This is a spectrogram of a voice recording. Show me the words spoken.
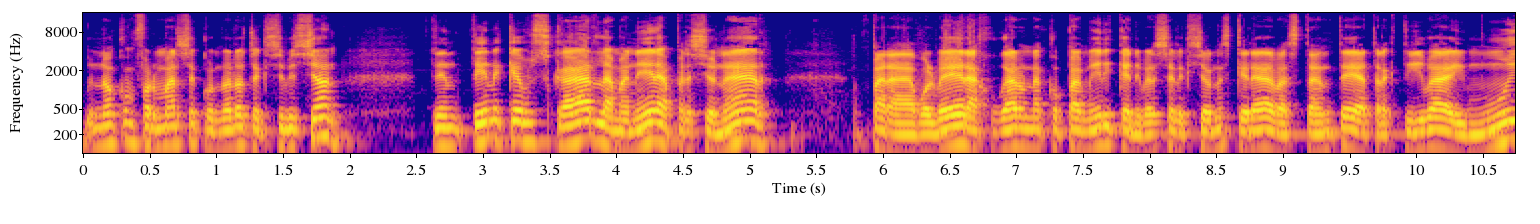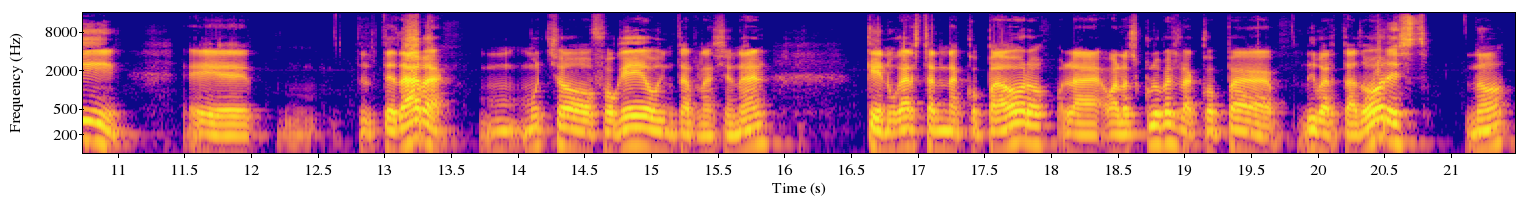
no conformarse con duelos de exhibición tiene que buscar la manera, presionar para volver a jugar una Copa América a nivel selecciones que era bastante atractiva y muy eh, te daba mucho fogueo internacional que en lugar estar en la Copa Oro o, a los clubes la Copa Libertadores, ¿no?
